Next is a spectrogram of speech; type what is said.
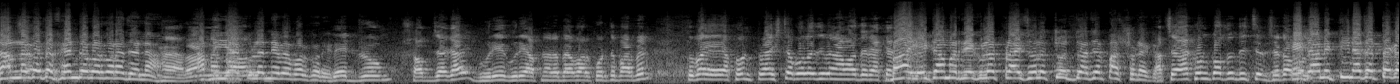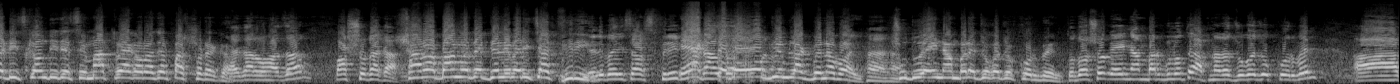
রান্নার কথা ফ্যান ব্যবহার করা যায় না। হ্যাঁ, আপনি এয়ার কুলার নিয়ে ব্যবহার করেন। বেডরুম সব জায়গায় ঘুরিয়ে ঘুরিয়ে আপনারা ব্যবহার করতে পারবেন। তো ভাই এখন প্রাইসটা বলে দিবেন আমাদের ভাই এটা আমার রেগুলার প্রাইস হলো চোদ্দ হাজার পাঁচশো টাকা। আচ্ছা এখন কত দিচ্ছেন সেটা এটা আমি তিন হাজার টাকা ডিসকাউন্ট দিতেছি মাত্র এগারো হাজার পাঁচশো টাকা। এগারো হাজার পাঁচশো টাকা। সারা Bangladesh delivery charge free delivery charge free অগ্রিম লাগবে না ভাই। হ্যাঁ, হ্যাঁ। শুধু এই নাম্বারে যোগাযোগ করবেন। তো দর্শক এই নাম্বারগুলোতে আপনারা যোগাযোগ করবেন। আর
